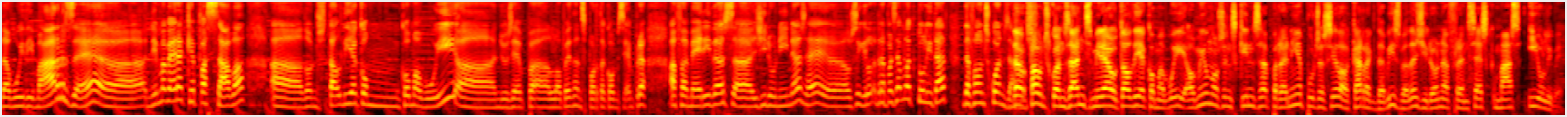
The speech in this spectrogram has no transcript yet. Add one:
d'avui dimarts. Eh? Eh, anem a veure què passava eh, doncs, tal dia com, com avui. Eh, en Josep López ens porta, com sempre, efemèrides eh, gironines. Eh? O sigui, repassem l'actualitat de fa uns quants De, anys. fa uns quants anys, mireu, tal dia com avui, el 1915 prenia possessió del càrrec de bisbe de Girona Francesc Mas i Oliver.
